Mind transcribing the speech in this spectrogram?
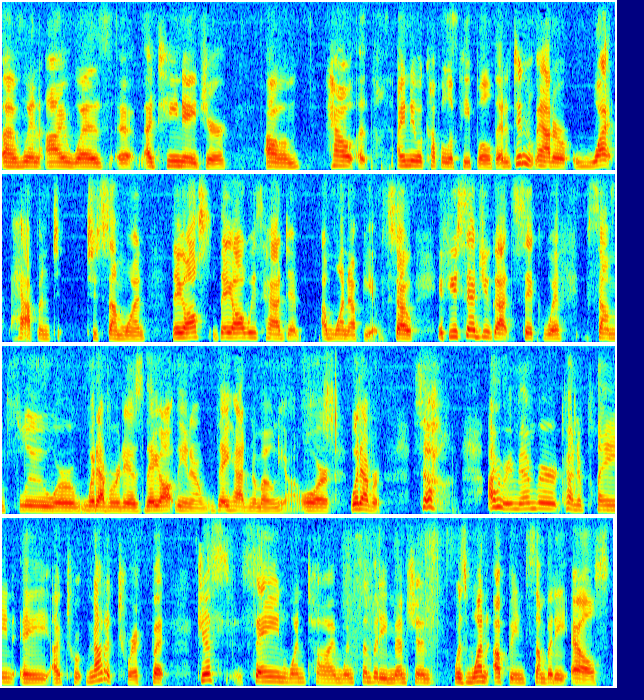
uh, when I was a, a teenager, um, how uh, I knew a couple of people that it didn't matter what happened to someone, they also they always had to um, one up you. So if you said you got sick with some flu or whatever it is, they all you know they had pneumonia or whatever. So I remember kind of playing a, a tr- not a trick, but just saying one time when somebody mentioned was one upping somebody else.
